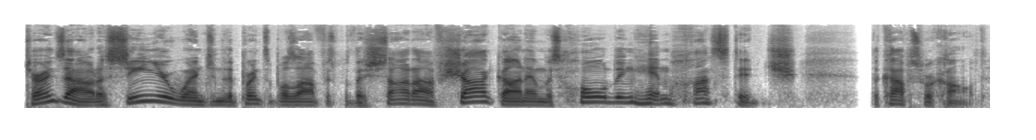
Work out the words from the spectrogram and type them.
Turns out a senior went into the principal's office with a shot off shotgun and was holding him hostage. The cops were called.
